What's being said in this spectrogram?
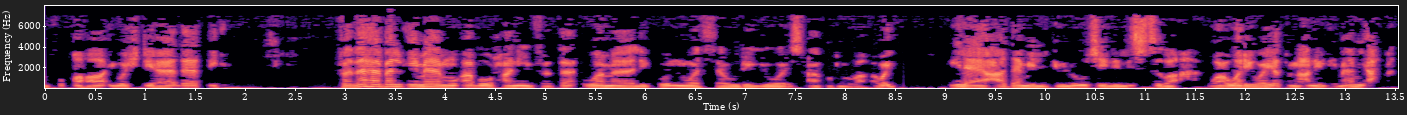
الفقهاء واجتهاداتهم. فذهب الإمام أبو حنيفة ومالك والثوري وإسحاق بن راهوي إلى عدم الجلوس للاستراحة وهو رواية عن الإمام أحمد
